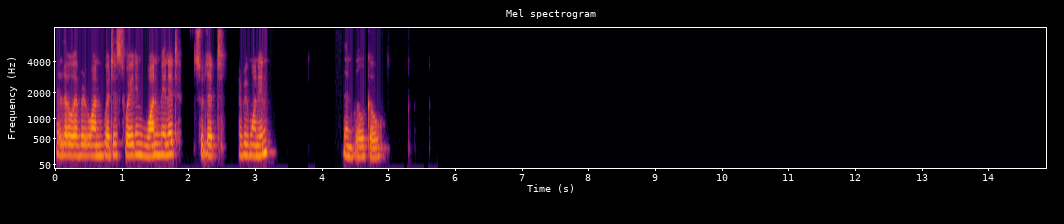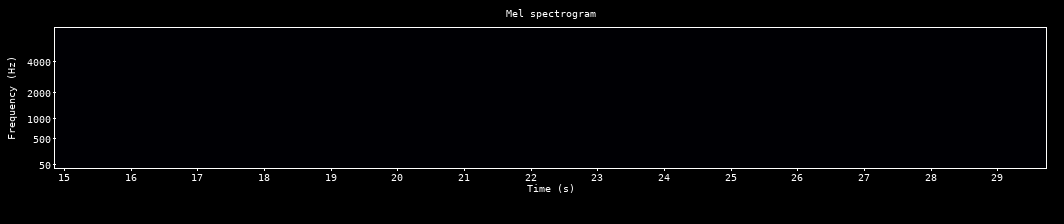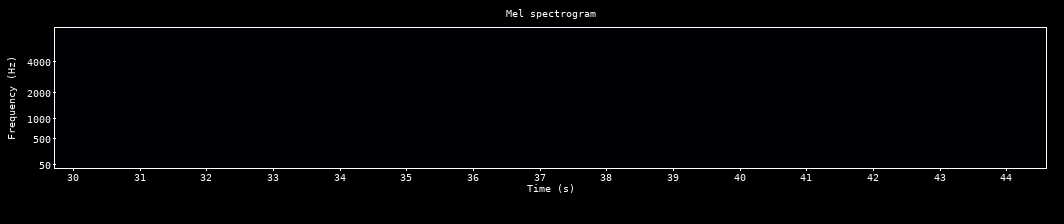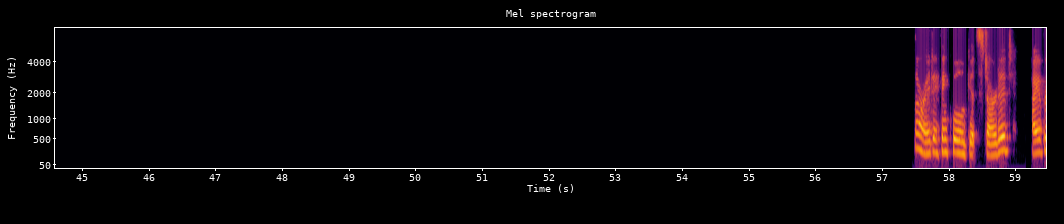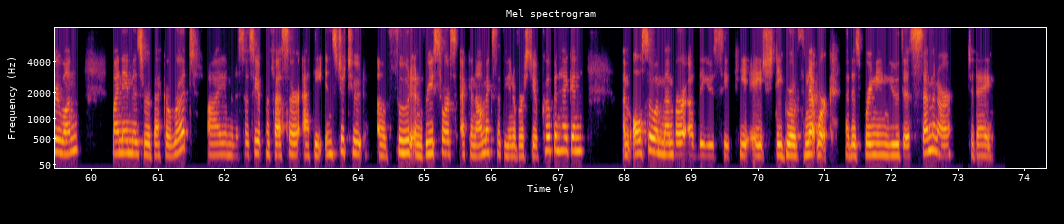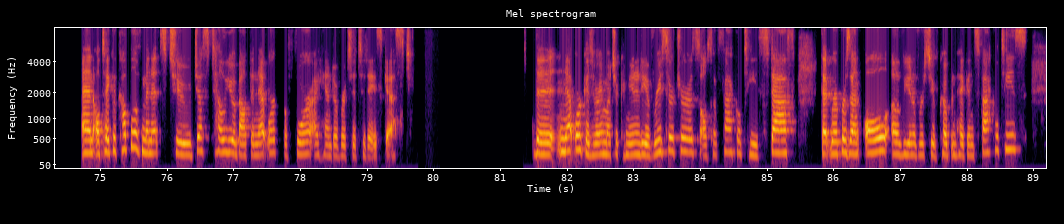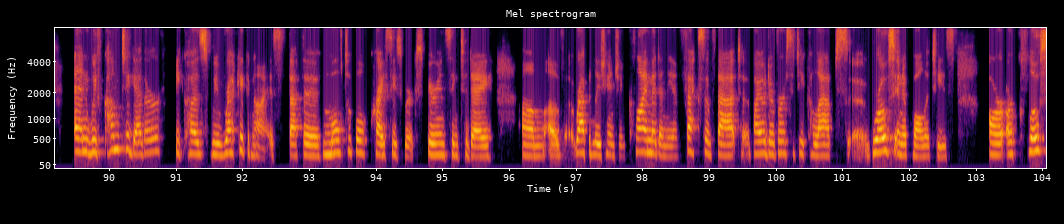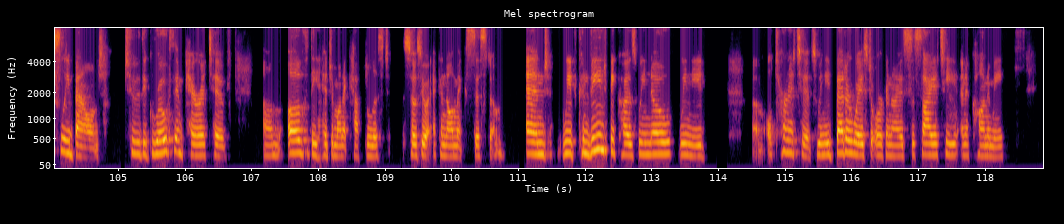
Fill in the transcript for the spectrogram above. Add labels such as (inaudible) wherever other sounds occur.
Hello, everyone. We're just waiting one minute to let everyone in, then we'll go. All right, I think we'll get started. Hi, everyone. My name is Rebecca Rutt. I am an associate professor at the Institute of Food and Resource Economics at the University of Copenhagen. I'm also a member of the UCPH Degrowth Network that is bringing you this seminar today. And I'll take a couple of minutes to just tell you about the network before I hand over to today's guest. The network is very much a community of researchers, also faculty, staff that represent all of University of Copenhagen's faculties. And we've come together because we recognize that the multiple crises we're experiencing today um, of rapidly changing climate and the effects of that, biodiversity collapse, uh, gross inequalities, are, are closely bound to the growth imperative um, of the hegemonic capitalist socioeconomic system. And we've convened because we know we need um, alternatives, we need better ways to organize society and economy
